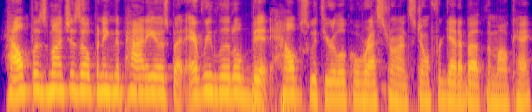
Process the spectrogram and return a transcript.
help as much as opening the patios, but every little bit helps with your local restaurants. Don't forget about them, okay?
